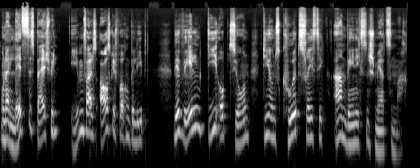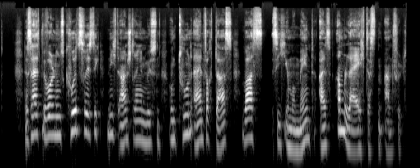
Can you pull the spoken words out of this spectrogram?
Und ein letztes Beispiel, ebenfalls ausgesprochen beliebt, wir wählen die Option, die uns kurzfristig am wenigsten Schmerzen macht. Das heißt, wir wollen uns kurzfristig nicht anstrengen müssen und tun einfach das, was sich im Moment als am leichtesten anfühlt.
